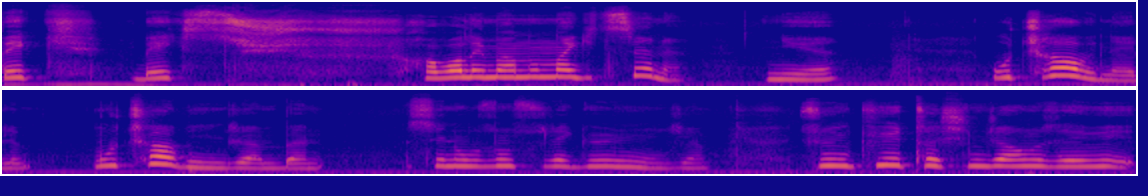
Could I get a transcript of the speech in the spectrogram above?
Bek, Bek havalimanına gitsene. Niye? Uçağa binelim. Uçağa bineceğim ben. Seni uzun süre görmeyeceğim. Çünkü taşınacağımız evi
